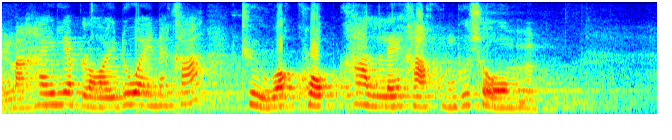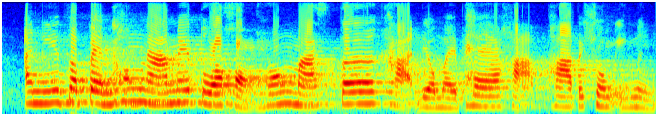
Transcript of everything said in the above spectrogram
นมาให้เรียบร้อยด้วยนะคะ ถือว่าครบคันเลยค่ะคุณผู้ชม อันนี้จะเป็นห้องน้ำในตัวของห้องมาสเตอร์ค่ะ เดี๋ยวไหมแพรค่ะ พาไปชมอีกหนึ่ง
